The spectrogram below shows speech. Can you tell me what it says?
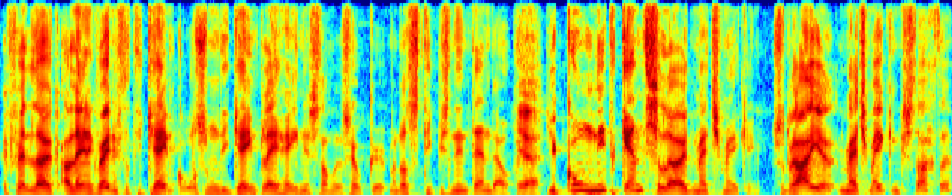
Ik vind het leuk. Alleen ik weet nog dat die game, alles om die gameplay heen is dan weer zo kut. Maar dat is typisch Nintendo. Je kon niet cancelen uit matchmaking. Zodra je matchmaking startte,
